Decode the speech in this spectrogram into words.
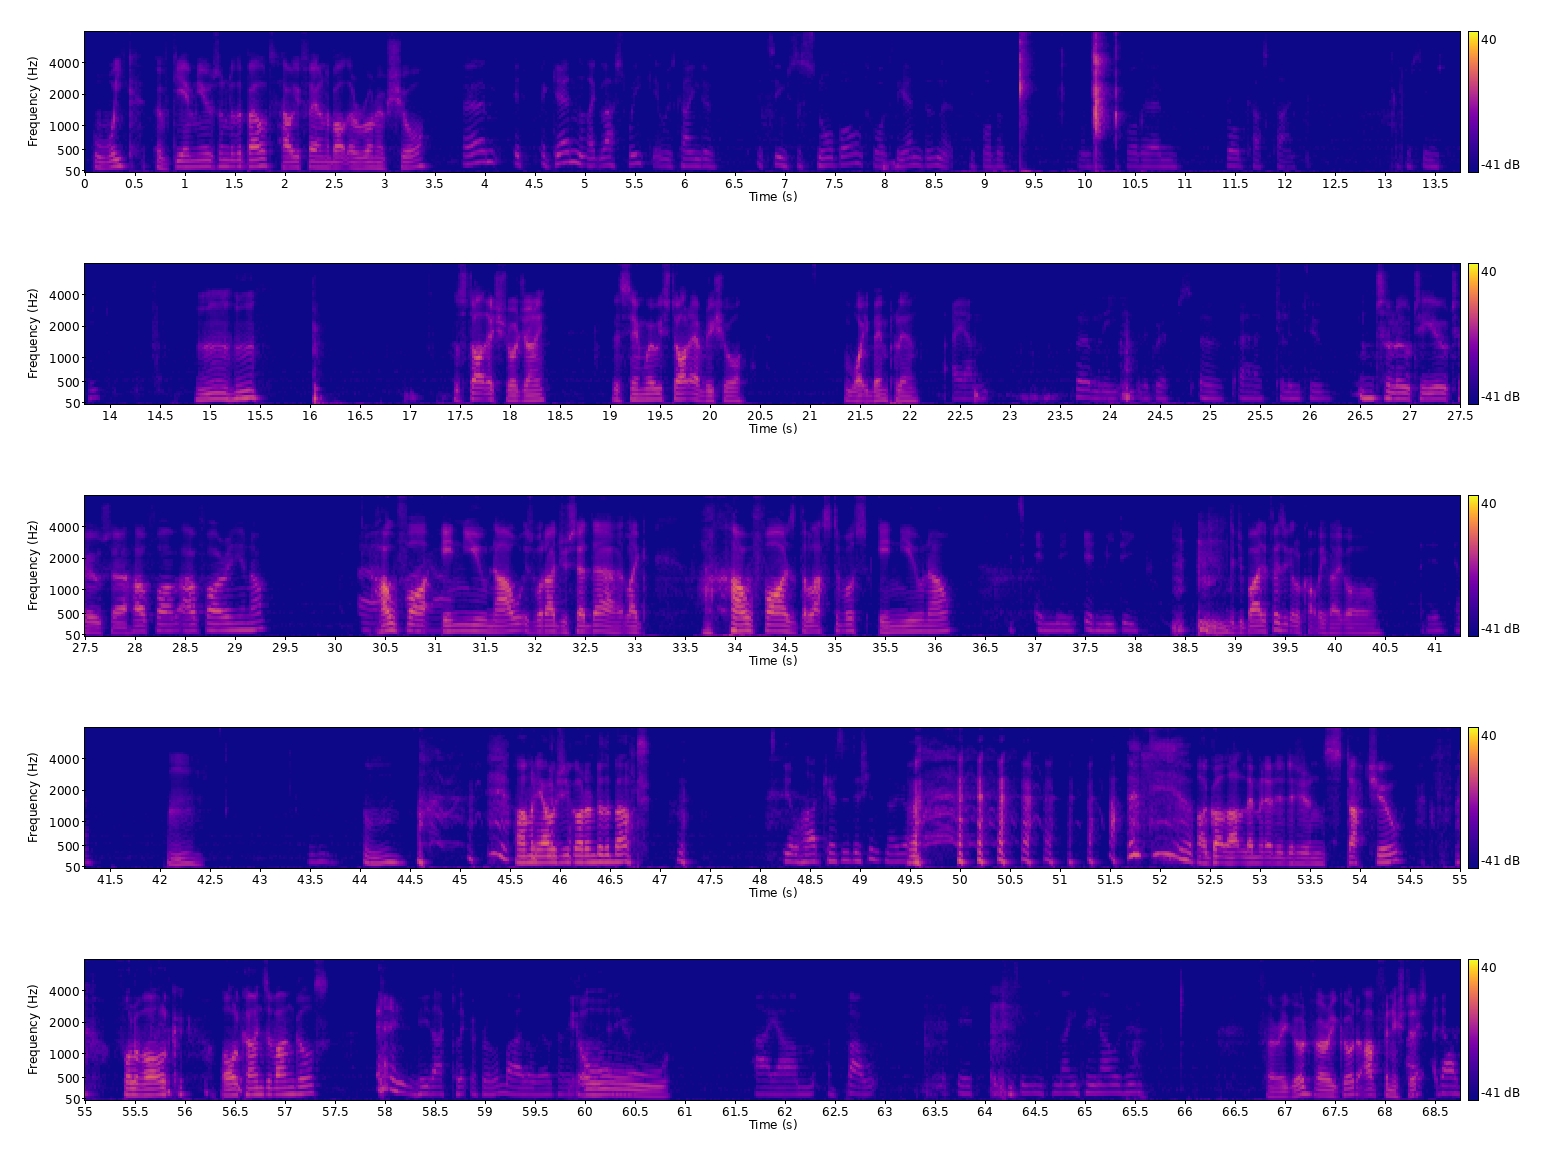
week of game news under the belt. How are you feeling about the run of show? Um, it again, like last week, it was kind of. It seems to snowball towards the end, doesn't it? Before the before the um, broadcast time, it just seems to peak. Mm-hmm. We'll start this show, Johnny, the same way we start every show. What you been playing? I am firmly into the grips of uh, Toulouse 2. Salute to you too, sir. How far? How far in you now? Um, How far I am- in you now is what I just said there. Like, how far is The Last of Us in you now? It's in me, in me deep. Did you buy the physical copy? Like, oh, I did, yeah. mm, Mm. mm. how many hours you got under the belt? Steel Hardcase Edition. Go. I got that limited edition statue, full of all all kinds of angles. you hear that clicker from a mile away, I'll tell you. Oh, Anyway, I am about 18 to 19 hours in. very good, very good. I've finished it. I, I'd,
